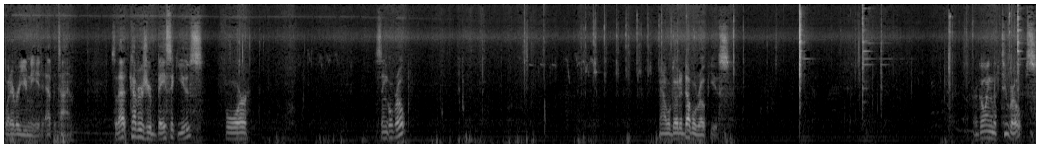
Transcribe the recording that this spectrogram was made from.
whatever you need at the time. So that covers your basic use for single rope. Now we'll go to double rope use. We're going with two ropes,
